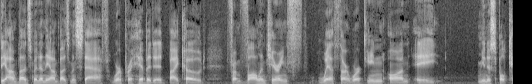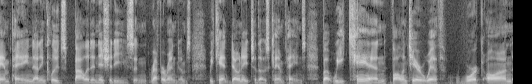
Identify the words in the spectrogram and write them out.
The ombudsman and the ombudsman staff were prohibited by code from volunteering f- with or working on a municipal campaign that includes ballot initiatives and referendums. We can't donate to those campaigns, but we can volunteer with, work on,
